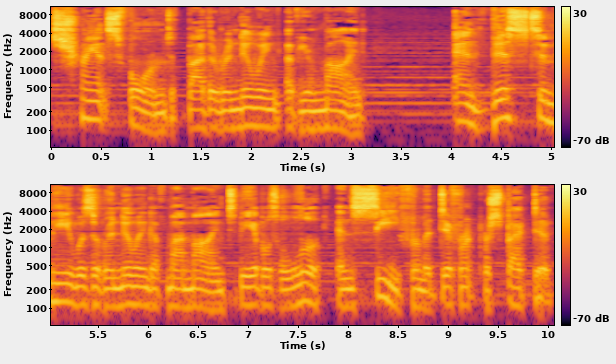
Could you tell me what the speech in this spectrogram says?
transformed by the renewing of your mind. And this to me was a renewing of my mind to be able to look and see from a different perspective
